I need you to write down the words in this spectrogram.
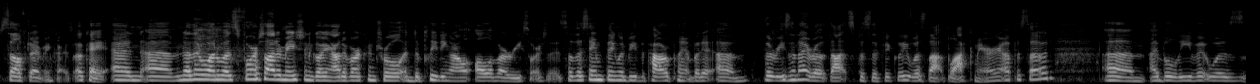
self-driving cars. Okay, and um, another one was force automation going out of our control and depleting all, all of our resources. So the same thing would be the power plant, but it, um, the reason I wrote that specifically was that Black Mirror episode. Um, I believe it was.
